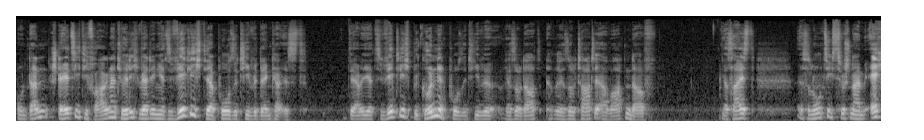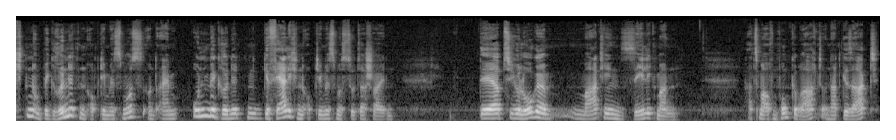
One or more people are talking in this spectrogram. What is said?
Und dann stellt sich die Frage natürlich, wer denn jetzt wirklich der positive Denker ist, der jetzt wirklich begründet positive Resultat, Resultate erwarten darf. Das heißt, es lohnt sich zwischen einem echten und begründeten Optimismus und einem unbegründeten, gefährlichen Optimismus zu unterscheiden. Der Psychologe Martin Seligmann hat es mal auf den Punkt gebracht und hat gesagt,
